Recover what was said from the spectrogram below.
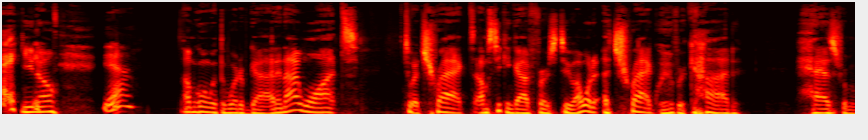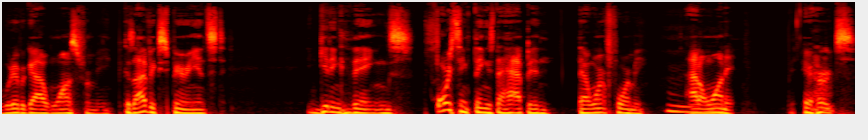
Right. You know. Yeah. I'm going with the word of God, and I want to attract. I'm seeking God first too. I want to attract whatever God has for me, whatever God wants for me, because I've experienced getting things, forcing things to happen that weren't for me. Mm-hmm. I don't want it. It hurts.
